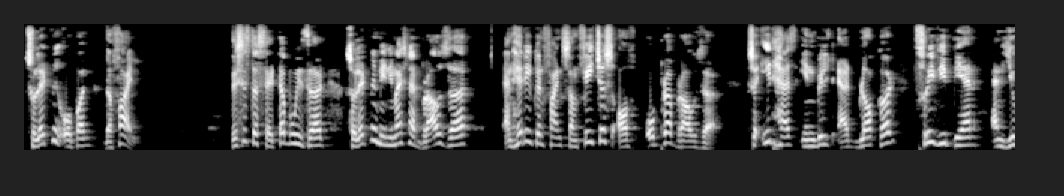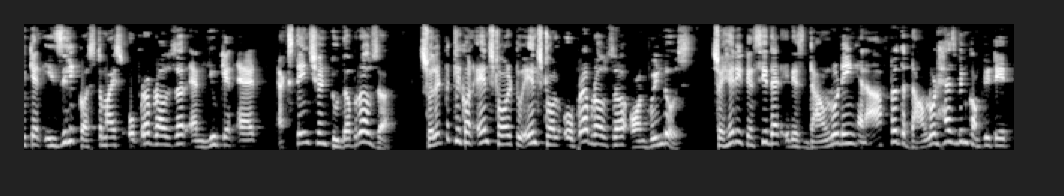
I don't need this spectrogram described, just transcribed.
So let me open the file. This is the setup wizard. So let me minimize my browser and here you can find some features of Opera browser. So it has inbuilt ad blocker, free VPN and you can easily customize Opera browser and you can add extension to the browser. So let me click on install to install Opera browser on Windows. So here you can see that it is downloading and after the download has been completed,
